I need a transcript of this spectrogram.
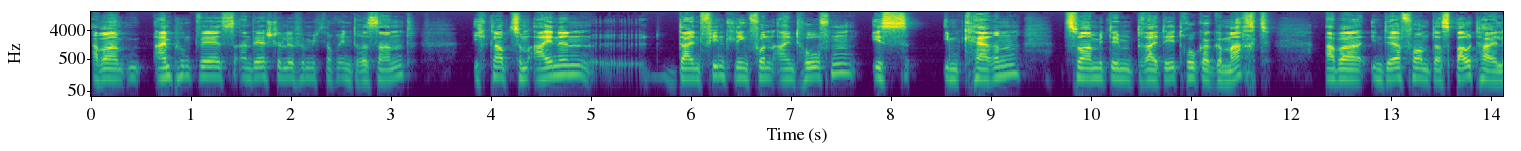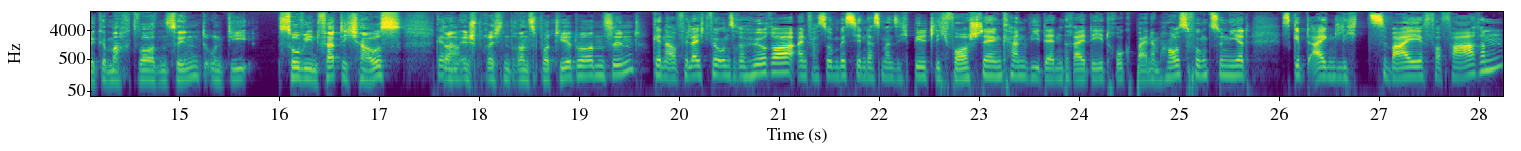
Aber ein Punkt wäre es an der Stelle für mich noch interessant. Ich glaube, zum einen, dein Findling von Eindhoven ist im Kern zwar mit dem 3D-Drucker gemacht, aber in der Form, dass Bauteile gemacht worden sind und die so wie ein Fertighaus genau. dann entsprechend transportiert worden sind. Genau, vielleicht für unsere Hörer einfach so ein bisschen, dass man sich bildlich vorstellen kann, wie denn 3D-Druck bei einem Haus funktioniert. Es gibt eigentlich zwei Verfahren.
